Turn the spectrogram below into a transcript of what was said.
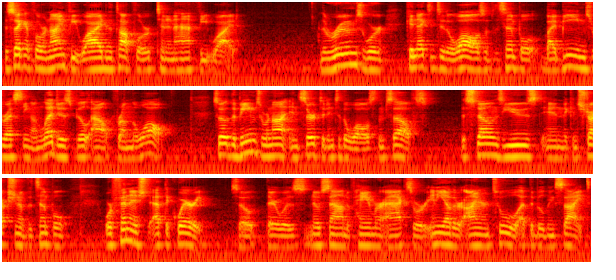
the second floor nine feet wide, and the top floor ten and a half feet wide. The rooms were connected to the walls of the temple by beams resting on ledges built out from the wall. So the beams were not inserted into the walls themselves. The stones used in the construction of the temple were finished at the quarry, so there was no sound of hammer, axe, or any other iron tool at the building site.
